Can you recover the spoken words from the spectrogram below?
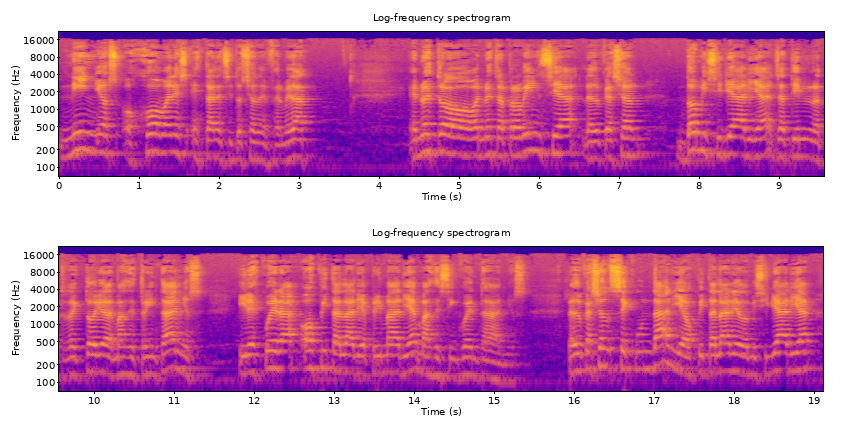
niños o jóvenes están en situación de enfermedad. En, nuestro, en nuestra provincia, la educación domiciliaria ya tiene una trayectoria de más de 30 años y la escuela hospitalaria primaria más de 50 años. La educación secundaria hospitalaria domiciliaria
